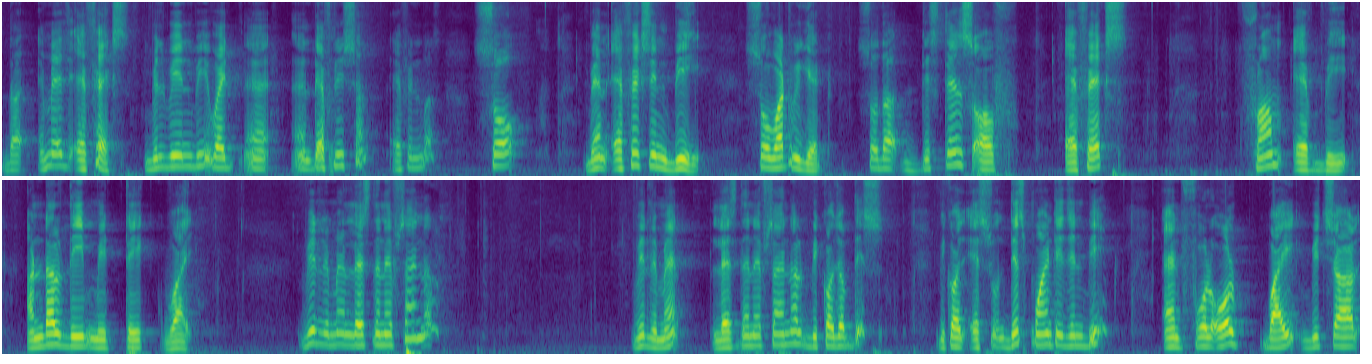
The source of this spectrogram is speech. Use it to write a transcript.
the image f x will be in b by uh, uh, definition f inverse. So, when f x in b, so what we get? So, the distance of f x from f b under the metric y will remain less than epsilon will remain less than epsilon because of this because as soon this point is in b and for all y which are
